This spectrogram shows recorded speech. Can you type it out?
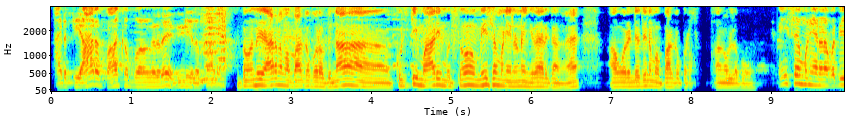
அடுத்து யாரை பார்க்க போறோங்கிறத வீடியோல பாருங்க. இப்ப வந்து யாரை நம்ம பார்க்க போறோம் அப்படின்னா குட்டி மாரிமுத்தும் மீசமணி இங்கதான் இருக்காங்க. அவங்க ரெண்டு பேரும் நம்ம பார்க்க போறோம். அங்க உள்ள போவோம். மீசமணி அண்ணனை பத்தி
